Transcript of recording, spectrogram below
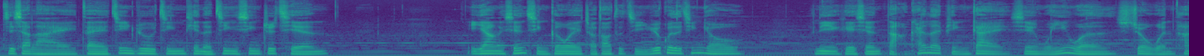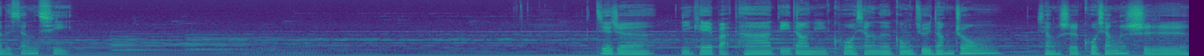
接下来，在进入今天的静心之前，一样先请各位找到自己月桂的精油。你也可以先打开来瓶盖，先闻一闻，嗅闻它的香气。接着，你可以把它滴到你扩香的工具当中，像是扩香石、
